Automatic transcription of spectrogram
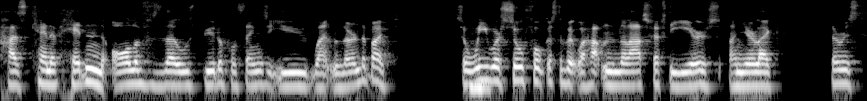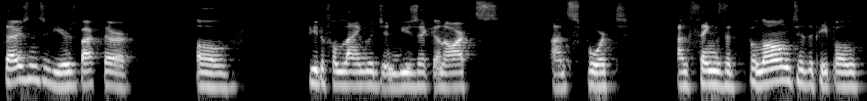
has kind of hidden all of those beautiful things that you went and learned about. So we mm-hmm. were so focused about what happened in the last 50 years, and you're like, there is thousands of years back there of beautiful language and music and arts and sport and things that belong to the people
